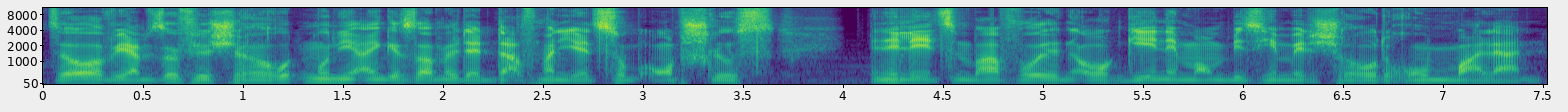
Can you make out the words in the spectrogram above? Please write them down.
So, wir haben so viel Schrotmuni eingesammelt, dann darf man jetzt zum Abschluss in den letzten paar Folgen auch gerne mal ein bisschen mit Schrot rumballern.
